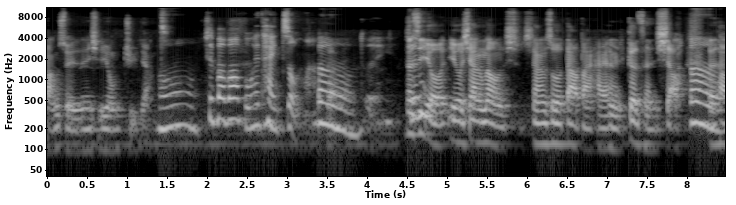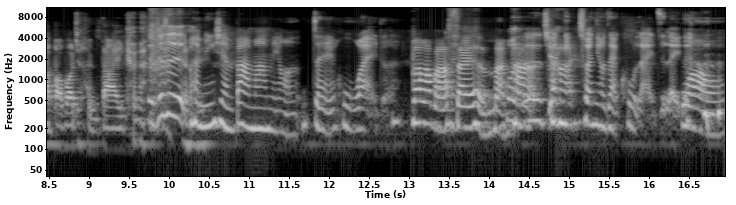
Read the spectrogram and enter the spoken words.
防水的那些用具这样子。哦，所以包包不会太重啊。嗯对，但是有也有像那种像说大班还很个子很小，但是他嗯，包包就很大一个。对，就是 很明显爸妈没有在户外的，爸妈把它塞很满，或者是穿牛穿牛仔裤来之类的。哇哦，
